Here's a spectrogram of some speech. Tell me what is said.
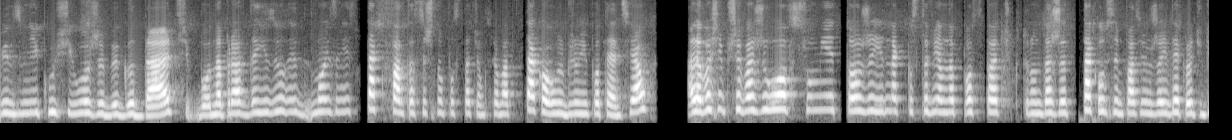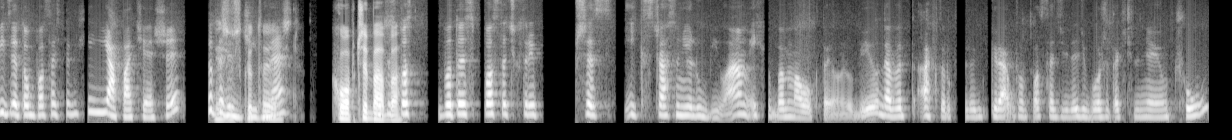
Więc mnie kusiło, żeby go dać, bo naprawdę jest, on, moim zdaniem jest tak fantastyczną postacią, która ma tak olbrzymi potencjał, ale właśnie przeważyło w sumie to, że jednak postawiłam na postać, którą darzę taką sympatią, że ilekroć widzę tą postać, to mi się japa cieszy. To też jest to dziwne. jest. Chłop czy Bo to, baba? post- bo to jest postać, której przez x czasu nie lubiłam i chyba mało kto ją lubił. Nawet aktor, który grał tą postać, widać było, że tak średnio ją czuł.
